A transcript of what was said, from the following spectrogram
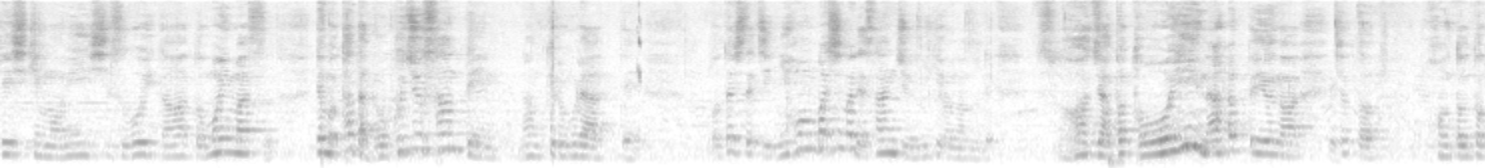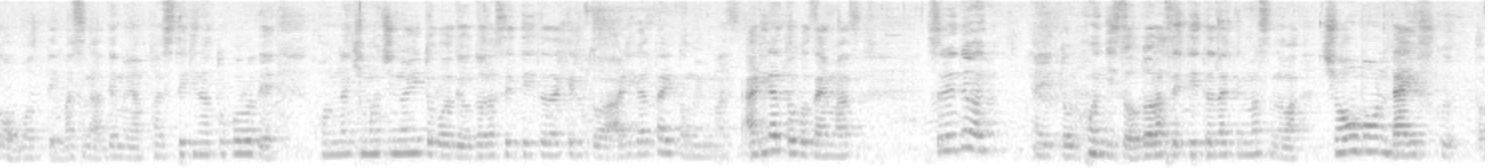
景色もいいしすごいなと思いますでもただ 63. 点何キロぐらいあって私たち日本橋まで32キロなのであやっぱ遠いなっていうのはちょっと本当のところ思っていますがでもやっぱり素敵なところでこんな気持ちのいいところで踊らせていただけるとはありがたいと思います。ありがとうございます。それでは、えーと、本日踊らせていただきますのは正門来福と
